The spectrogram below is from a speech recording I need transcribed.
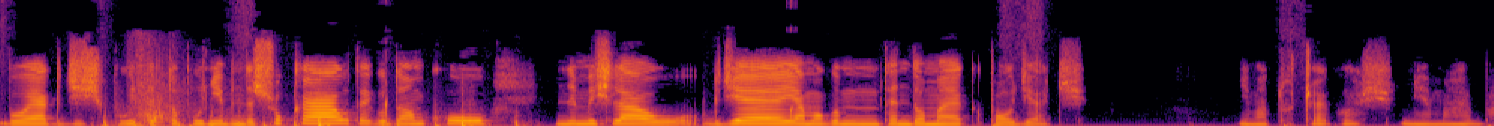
Bo jak gdzieś pójdę, to później będę szukał tego domku. Będę myślał, gdzie ja mogłem ten domek podziać. Nie ma tu czegoś? Nie ma chyba.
